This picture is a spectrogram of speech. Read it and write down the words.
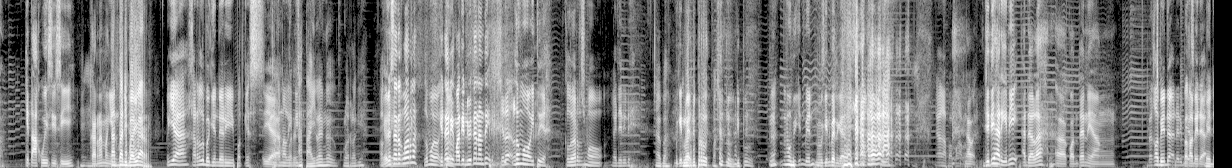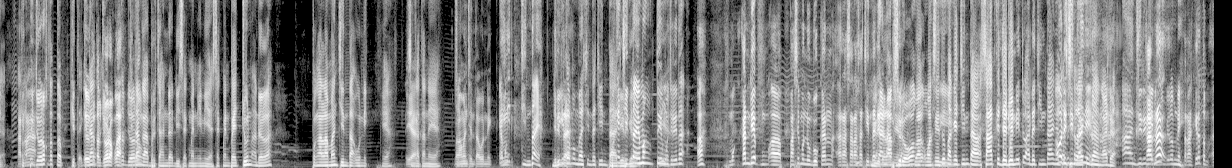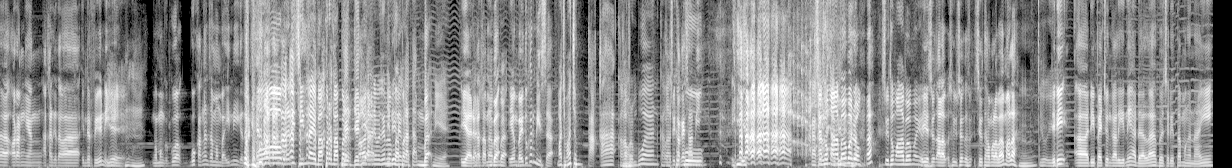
kita akuisisi Mm-mm. karena emang tanpa dibayar. Iya, karena lu bagian dari podcast Iya, terkenal ini. Ah, Thailand enggak keluar lagi ya? Ya udah sana keluar lah. Lu mau Kita itu, nikmatin duitnya nanti. kita lu mau itu ya? Keluar terus mau nggak jadi deh. Apa? Bikin keluar band. di perut maksud lu, di perut. Hah? Lu mau bikin band? Mau bikin band kan? Apa-apa. Jadi hari ini adalah eh, konten yang Bakal beda dari bakal biasa. beda. Beda. Karena Tapi jorok tetap. Kita kita tetap jorok lah. Tetap kita jorok. nggak bercanda di segmen ini ya. Segmen pecun adalah pengalaman cinta unik ya. Iya. Singkatannya ya. Pengalaman cinta unik. Eh, Emang ini cinta ya? Jadi Cinta kita ya? membahas cinta-cinta Pakai cinta emang tuh yang Iya. mau cerita. mo- kan dia eh, pasti menumbuhkan rasa-rasa cinta di Nggak dalamnya. nafsu doang. Waktu pasti. itu pakai cinta. Saat kejadian itu ada cintanya. Oh, ada tapi itu cintanya. udah nggak ada. Anjir, ini Karena di film nih. Terakhir tem- eh, orang yang akan kita interview ini Iya. Mm-mm. ngomong ke gua, gua kangen sama Mbak ini katanya. Oh, berarti cinta ya baper baper. Ja- jadi zaman jadi sekarang ada baper. kata mbak nih ya. Iya, ada, Ada kata kata Mbak. Mbak. Yang Mbak itu kan bisa Macem-macem. kakak. Kakak Oh. perempuan, kakak tapi sepupu. kakak Sabi. Iya. Kakak Sweet lu Home Alabama dong. Sweet Home Alabama gitu. Iya, Sweet, Ala, Sweet, Sweet, Sweet Home Alabama lah. Hmm. Jadi eh, di Pecun kali ini adalah bercerita mengenai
